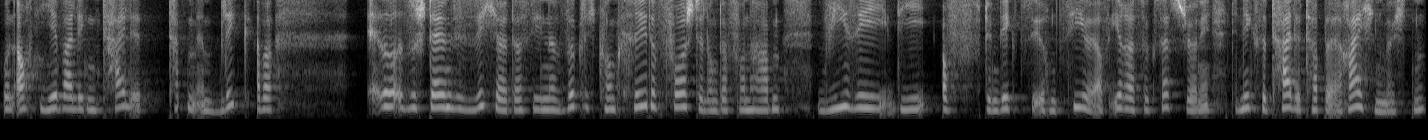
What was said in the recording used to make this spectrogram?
und auch die jeweiligen Teile Etappen im Blick, aber also, so stellen Sie sicher, dass Sie eine wirklich konkrete Vorstellung davon haben, wie Sie die auf dem Weg zu Ihrem Ziel, auf Ihrer Success Journey, die nächste Teiletappe erreichen möchten.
